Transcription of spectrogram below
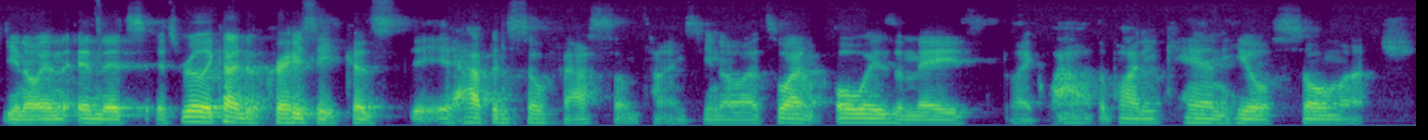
you know and, and it's it's really kind of crazy because it happens so fast sometimes you know? That's why i'm always amazed like wow the body can heal so much.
